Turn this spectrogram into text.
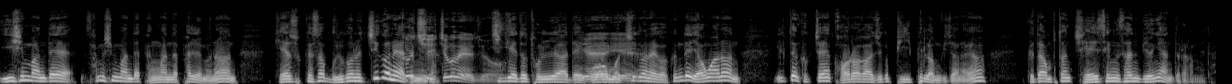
20만 대, 30만 대, 100만 대 팔려면은 계속해서 물건을 찍어내야 그렇지. 됩니다. 찍어내야죠. 기계도 돌려야 되고 예, 뭐 예. 찍어내고 근데 영화는 일단 극장에 걸어 가지고 BP를 넘기잖아요. 그 다음부터는 재생산 비용이 안 들어갑니다.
